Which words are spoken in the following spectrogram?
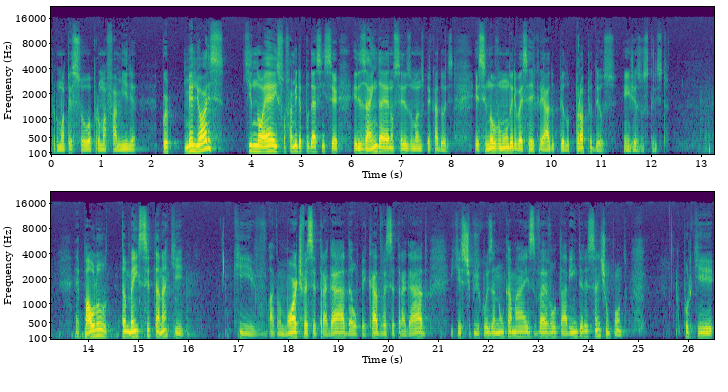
por uma pessoa, por uma família, por melhores que Noé e sua família pudessem ser, eles ainda eram seres humanos pecadores. Esse novo mundo ele vai ser recriado pelo próprio Deus em Jesus Cristo. É, Paulo também cita né, que que a morte vai ser tragada, o pecado vai ser tragado e que esse tipo de coisa nunca mais vai voltar. E é interessante um ponto, porque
